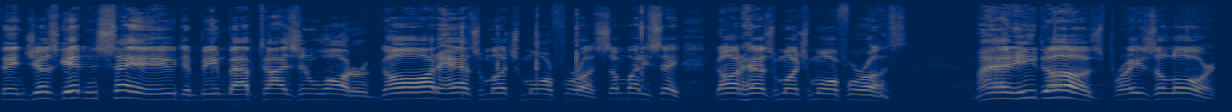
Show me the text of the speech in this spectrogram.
than just getting saved and being baptized in water. God has much more for us. Somebody say, God has much more for us. Man, He does. Praise the Lord.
